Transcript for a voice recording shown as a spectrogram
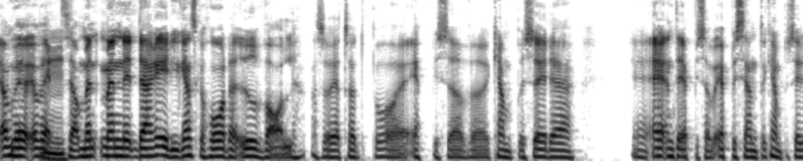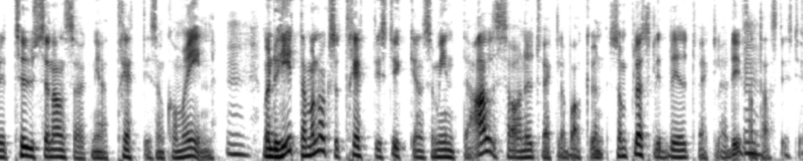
ja men jag vet, Mm. så, men, men där är det ju ganska hårda urval. Alltså jag tror att på Episerver Campus så är det, eh, inte Episerver, Epicenter Campus så är det tusen ansökningar, 30 som kommer in. Men då hittar man också 30 stycken som inte alls har en utvecklarbakgrund, som plötsligt blir utvecklare. Det är ju fantastiskt ju.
